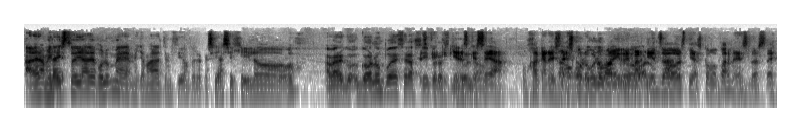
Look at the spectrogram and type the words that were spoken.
A ver, a mí la historia de Gollum me, me llama la atención, pero que sea sigilo. uf. A ver, Go- Gollum puede ser así, es que, pero ¿qué quieres que ¿no? sea? Un hack and slash con Gollum Gollum no va- ahí repartiendo hostias como panes, no sé.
